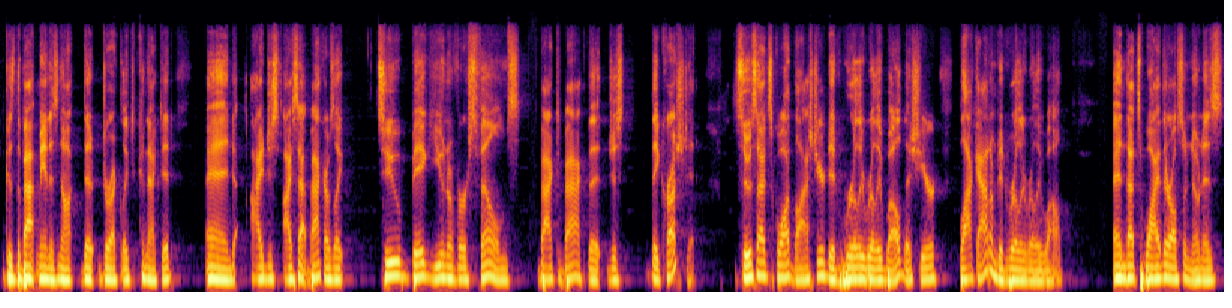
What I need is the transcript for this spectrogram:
because the Batman is not di- directly connected. And I just I sat back. I was like, two big universe films back to back that just they crushed it. Suicide Squad last year did really really well. This year, Black Adam did really really well, and that's why they're also known as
